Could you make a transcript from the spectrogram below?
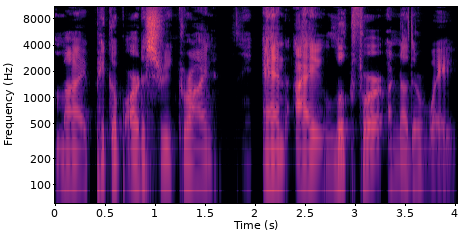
my pickup artistry grind and I looked for another way.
